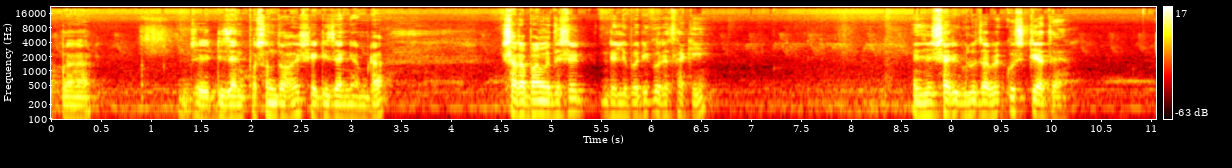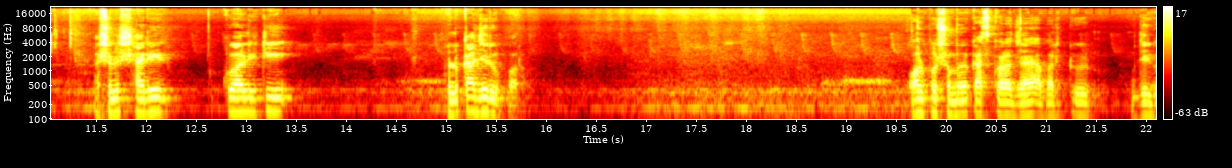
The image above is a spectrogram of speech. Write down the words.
আপনার যে ডিজাইন পছন্দ হয়, সেই ডিজাইনে আমরা সারা বাংলাদেশে ডেলিভারি করে থাকি। এই যে শাড়িগুলো যাবে কুষ্টিয়াতে। আসলে শাড়ির কোয়ালিটি হলো কাজের উপর। অল্প সময়ে কাজ করা যায়, আবার একটু দীর্ঘ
